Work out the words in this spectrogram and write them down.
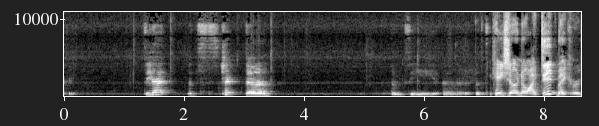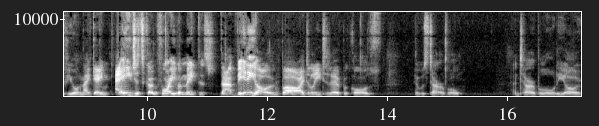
Okay. See that? Let's check the. Let's see. Uh, let's In case you don't know, I did make a review on that game ages ago before I even made this that video, but I deleted it because it was terrible and terrible audio.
